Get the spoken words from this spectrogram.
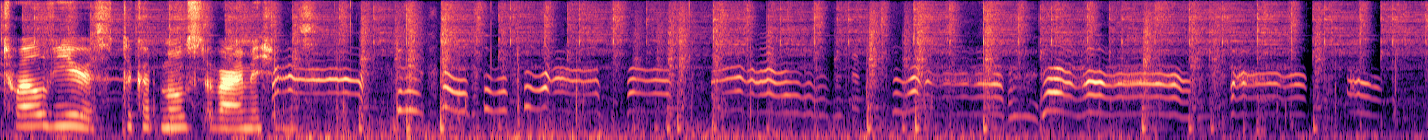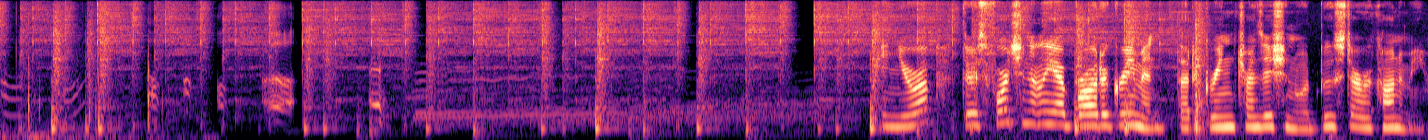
12 years to cut most of our emissions. In Europe, there's fortunately a broad agreement that a green transition would boost our economy.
